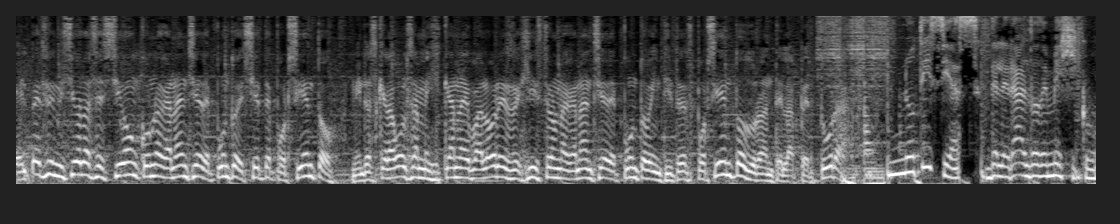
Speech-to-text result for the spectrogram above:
El peso inició la sesión con una ganancia de 0.17%, mientras que la Bolsa Mexicana de Valores registra una ganancia de 0.23% durante la apertura. Noticias del Heraldo de México.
